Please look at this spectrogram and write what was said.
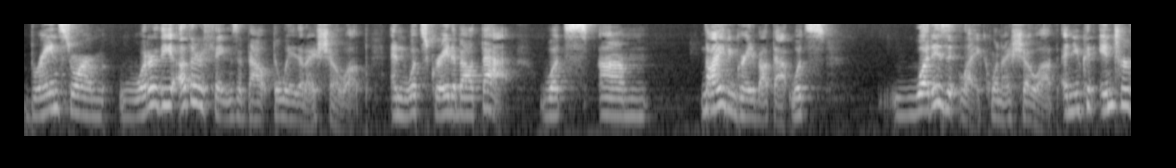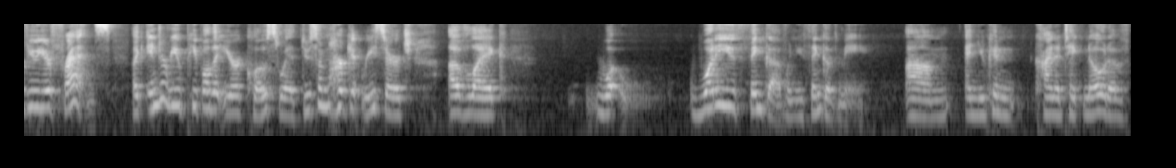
brainstorm what are the other things about the way that i show up and what's great about that? What's um, not even great about that what's what is it like when I show up? And you can interview your friends, like interview people that you're close with, do some market research of like what what do you think of when you think of me? Um, and you can kind of take note of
